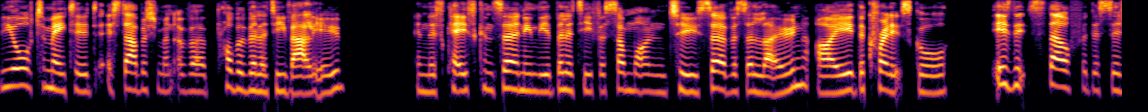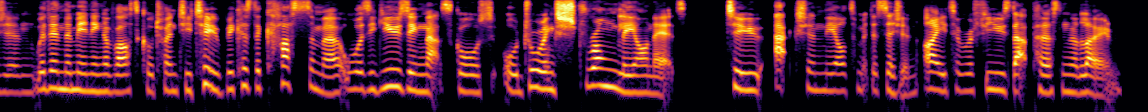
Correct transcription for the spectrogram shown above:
the automated establishment of a probability value, in this case concerning the ability for someone to service a loan, i.e., the credit score, is itself a decision within the meaning of Article 22 because the customer was using that score or drawing strongly on it to action the ultimate decision, i.e., to refuse that person a loan.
